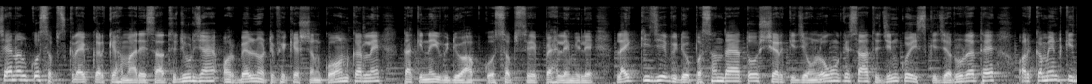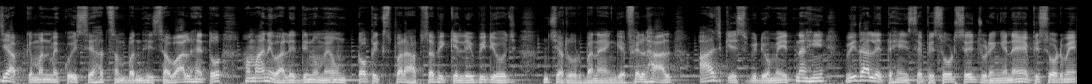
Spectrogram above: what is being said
चैनल को सब्सक्राइब करके हमारे साथ जुड़ जाएँ और बेल नोटिफिकेशन को ऑन कर लें, ताकि नई वीडियो आपको सबसे पहले मिले। लाइक कीजिए वीडियो पसंद आया तो शेयर कीजिए उन लोगों के साथ जिनको इसकी ज़रूरत है, और कमेंट कीजिए आपके मन में कोई सेहत संबंधी सवाल है तो हम आने वाले दिनों में उन टॉपिक्स पर आप सभी के लिए वीडियोज़ ज़रूर बनाएँगे। फ़िलहाल, आज के इस वीडियो में इतना ही। विदा लेते हैं इस एपिसोड से, जुड़ेंगे नए एपिसोड में।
